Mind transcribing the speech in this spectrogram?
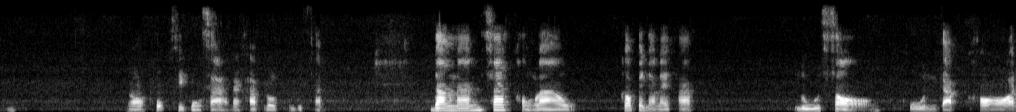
มเนาะหกสิบองศานะครับลบรูทสามดังนั้นซของเราก็เป็นอะไรครับรูทสองคูณกับคอส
